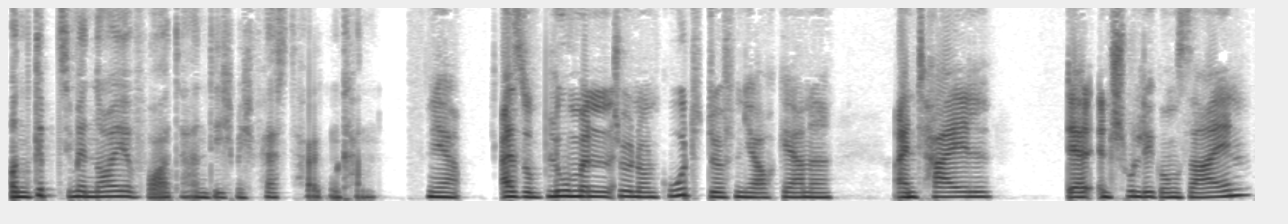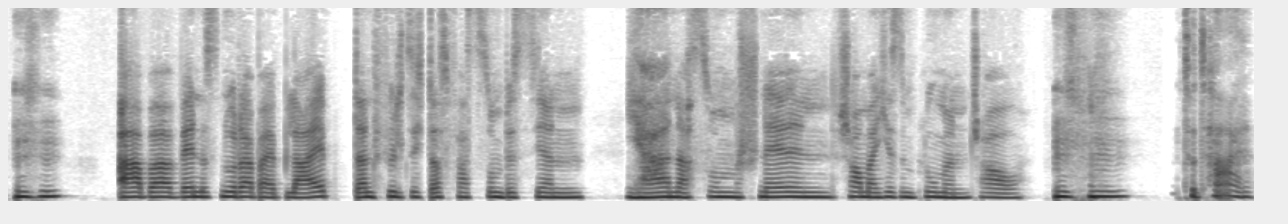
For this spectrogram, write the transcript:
und gibt sie mir neue Worte, an die ich mich festhalten kann. Ja, also Blumen schön und gut dürfen ja auch gerne ein Teil der Entschuldigung sein. Mhm. Aber wenn es nur dabei bleibt, dann fühlt sich das fast so ein bisschen, ja, nach so einem schnellen, schau mal, hier sind Blumen, ciao. Mhm. Total.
